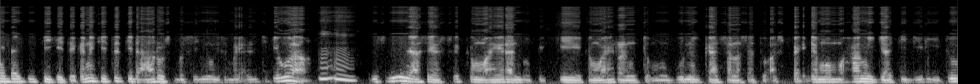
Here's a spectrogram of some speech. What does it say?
identiti kita kerana kita tidak harus bersinggung di sebagai identiti orang. Hmm. Di sinilah saya rasa kemahiran berfikir, kemahiran untuk menggunakan salah satu aspek dan memahami jati diri itu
